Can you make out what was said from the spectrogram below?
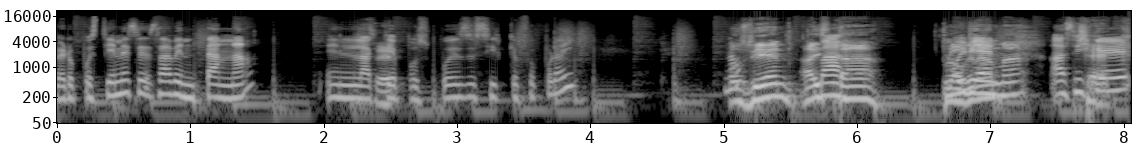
Pero pues tienes esa ventana en la Sí. que pues puedes decir que fue por ahí. ¿no? Pues bien, ahí Va. está. Muy bien. Programa. Así check. que,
